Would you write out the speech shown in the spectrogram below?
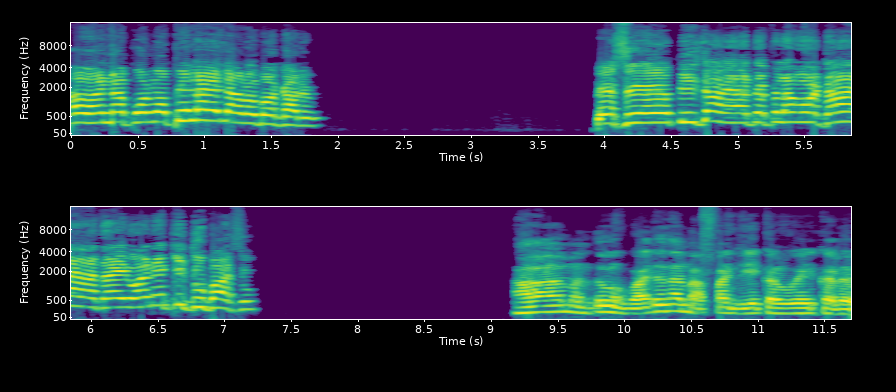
હવાના પોરમાં પેલા એ દાડો બગાડ્યો. પેસે બીજા આયા હતા પેલા મોઢા આયા હતા ઈવને કીધું પાછું. હા મને તો ઊંઘવા દો ને બાપા જે કરવું એ કરે.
